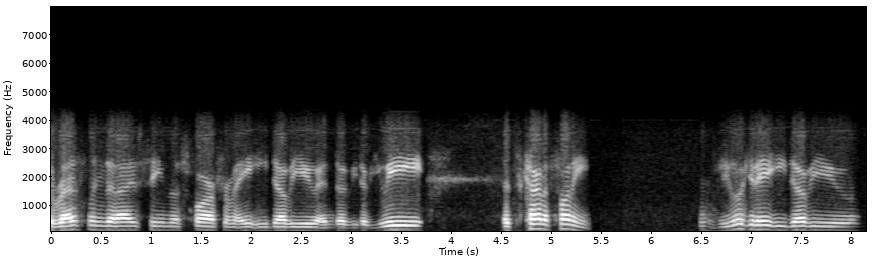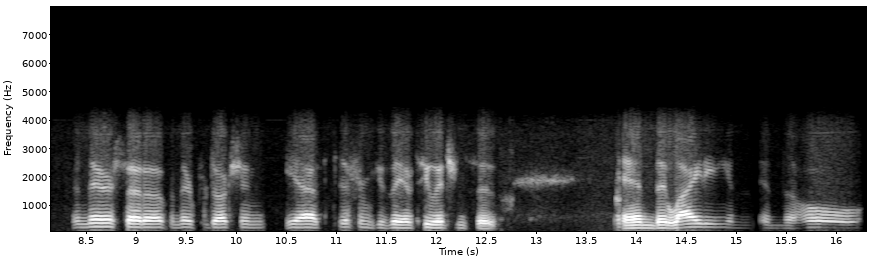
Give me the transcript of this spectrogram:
the wrestling that I've seen thus far from AEW and WWE, it's kind of funny. If you look at AEW, and their setup and their production, yeah, it's different because they have two entrances, and the lighting and and the whole.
